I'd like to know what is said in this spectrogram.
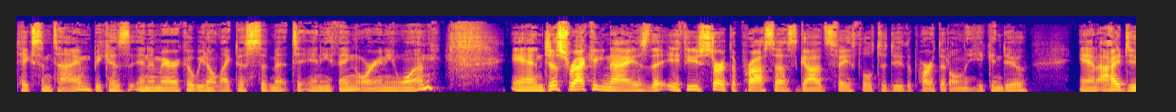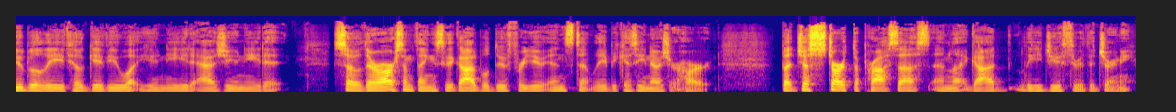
takes some time because in America, we don't like to submit to anything or anyone. And just recognize that if you start the process, God's faithful to do the part that only He can do. And I do believe He'll give you what you need as you need it. So there are some things that God will do for you instantly because He knows your heart. But just start the process and let God lead you through the journey.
